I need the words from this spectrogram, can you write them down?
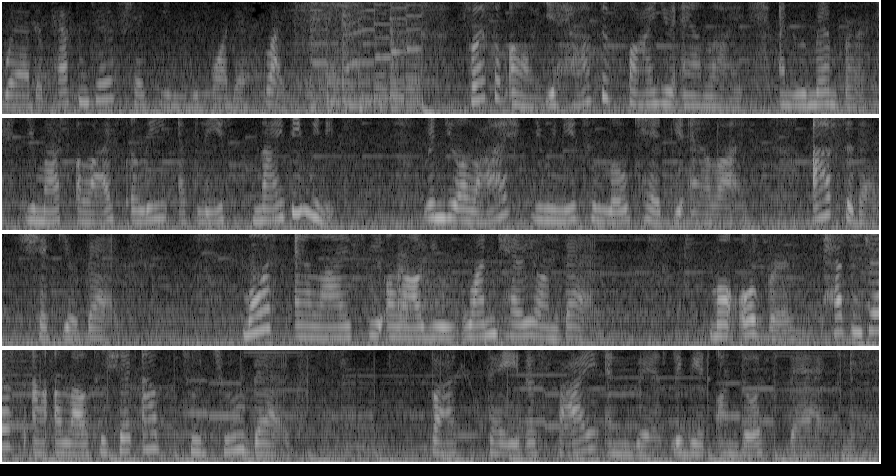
where the passengers check in before their flight. First of all, you have to find your airline and remember, you must arrive early at least 90 minutes. When you arrive, you will need to locate your airline. After that, check your bags. Most airlines will allow you one carry-on bag. Moreover, passengers are allowed to check up to two bags. But there is a size and weight limit on those bags.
